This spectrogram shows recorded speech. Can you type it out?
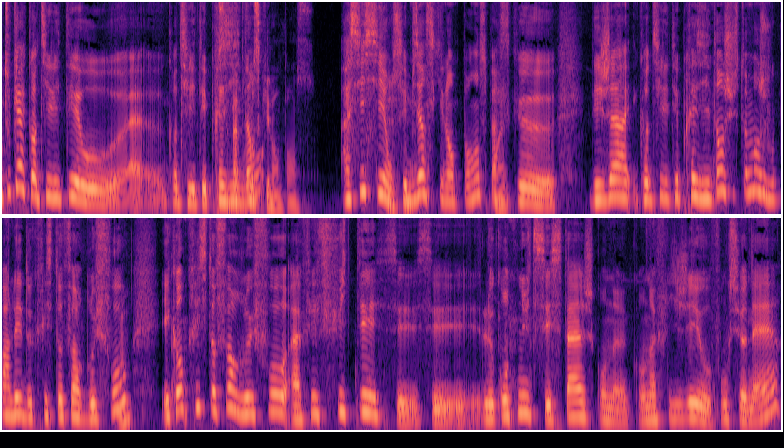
tout cas, quand il était, au, euh, quand il était C'est pas trop président. ce qu'il en pense. Ah si, si, on sait bien ce qu'il en pense parce Ouais. que déjà, quand il était président, justement, je vous parlais de Christopher Ruffo. Mhm. Et quand Christopher Ruffo a fait fuiter ses- ses- le contenu de ses stages qu'on a- qu'on infligeait aux fonctionnaires,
